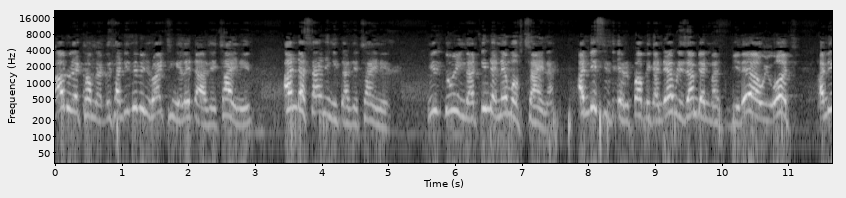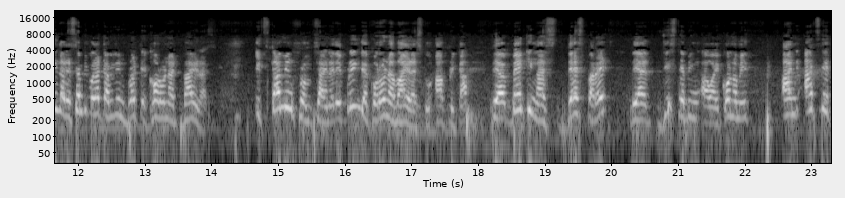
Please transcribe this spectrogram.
How do they come like this? And he's even writing a letter as a Chinese, undersigning it as a Chinese. He's doing that in the name of China. And this is a republic, and every Zambian must be there. We watch. And these are the same people that have even brought the coronavirus. It's coming from China. They bring the coronavirus to Africa. They are making us desperate. They are disturbing our economies. And at the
